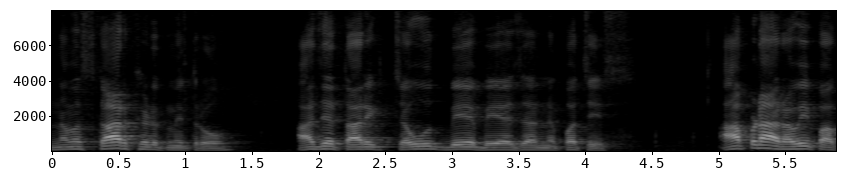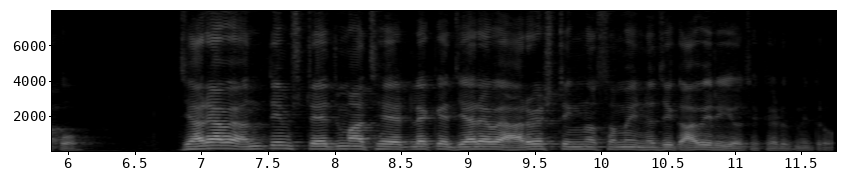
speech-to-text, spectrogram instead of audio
નમસ્કાર ખેડૂત મિત્રો. આજે તારીખ ચૌદ બે બે હજાર ને પચીસ. આપણા રવિ પાકો. જ્યારે હવે અંતિમ સ્ટેજમાં છે એટલે કે જ્યારે હવે હાર્વેસ્ટિંગનો સમય નજીક આવી રહ્યો છે ખેડૂત મિત્રો.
